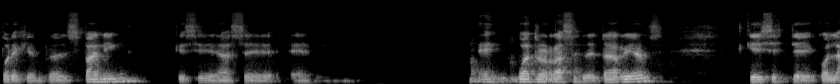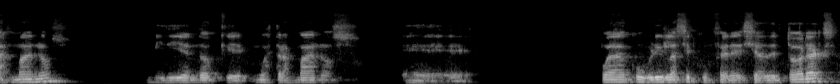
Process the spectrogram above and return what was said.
por ejemplo el spanning, que se hace en, cuatro razas de terriers, que es este, con las manos, midiendo que nuestras manos eh, puedan cubrir la circunferencia del tórax.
